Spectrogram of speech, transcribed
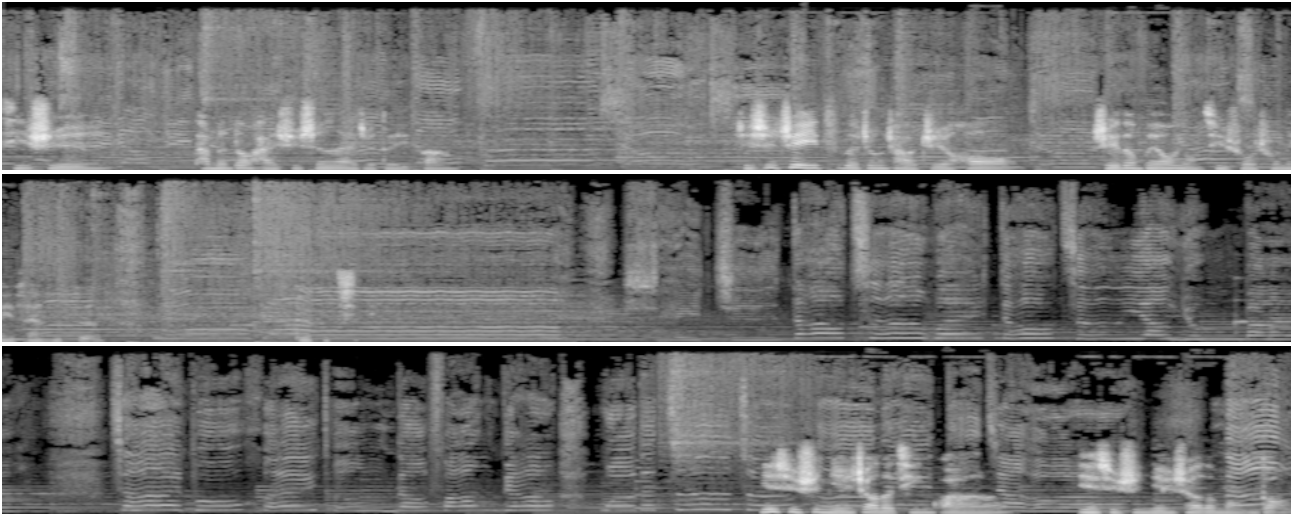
其实，他们都还是深爱着对方，只是这一次的争吵之后，谁都没有勇气说出那三个字：“对不起。”也许是年少的轻狂，也许是年少的懵懂，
